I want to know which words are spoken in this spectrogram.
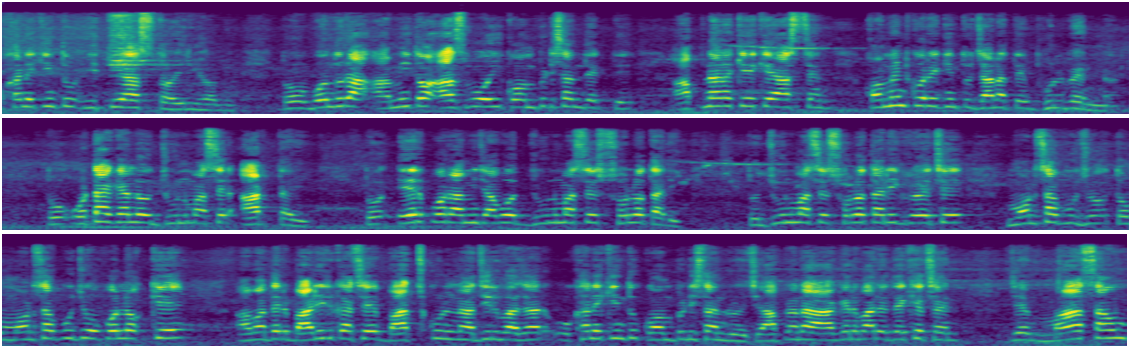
ওখানে কিন্তু ইতিহাস তৈরি হবে। তো বন্ধুরা, আমি তো আসব ওই কম্পিটিশান দেখতে। আপনারা কে কে আসছেন কমেন্ট করে কিন্তু জানাতে ভুলবেন না। তো ওটা গেল জুন মাসের আট তারিখ। তো এরপর আমি যাব জুন মাসের ষোলো তারিখ। তো জুন মাসের ষোলো তারিখ রয়েছে মনসা পুজো। তো মনসা পুজো উপলক্ষে আমাদের বাড়ির কাছে বাজকুল নাজির বাজার, ওখানে কিন্তু কম্পিটিশান রয়েছে। আপনারা আগের বারে দেখেছেন যে মা সাউন্ড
